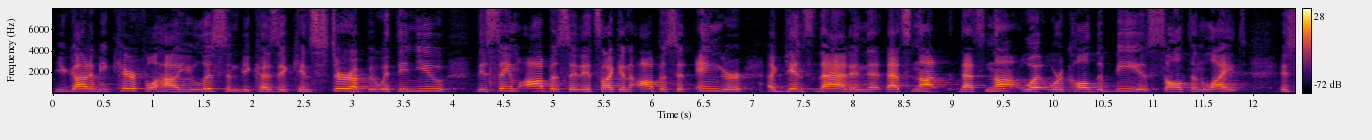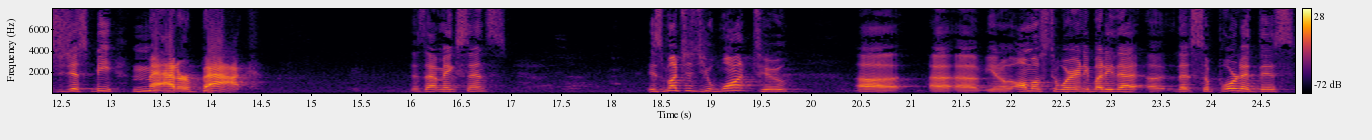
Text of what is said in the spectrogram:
you got to be careful how you listen because it can stir up within you the same opposite. It's like an opposite anger against that. And that, that's, not, that's not what we're called to be as salt and light, is to just be matter back. Does that make sense? As much as you want to, uh, uh, uh, you know, almost to where anybody that, uh, that supported this,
